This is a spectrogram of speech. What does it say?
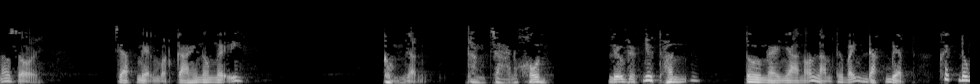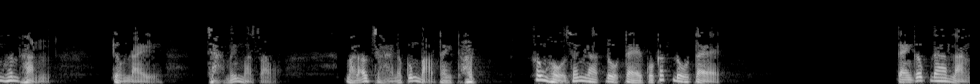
nó rồi. Chẹp miệng một cái nó nghĩ. Công nhận, thằng cha nó khôn. Liệu việc như thần, từ ngày nhà nó làm thứ bánh đặc biệt, khách đông hơn hẳn. Kiểu này, chả mấy mà giàu. Mà lão trả nó cũng bảo tay thật. không hổ danh là đồ tể của các đồ tể. Cạnh gốc đa làng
